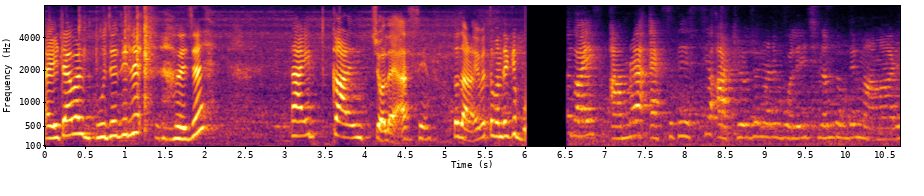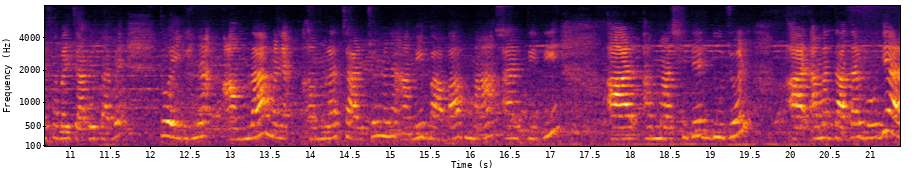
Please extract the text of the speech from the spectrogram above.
আর এটা আবার গুজে দিলে হয়ে যায়। লাইট কারেন্ট চলে আসে। তো দাঁড়াও, এবার তোমাদেরকে গাইজ আমরা একসাথে এসেছি, আঠেরো জন মানে বলেইছিলাম তোমাদের মামা আরে সবাই যাবে যাবে। তো এইখানে আমরা মানে আমরা চারজন মানে আমি, বাবা, মা আর দিদি আর মাসিদের দুজন আর আমার দাদার বৌদি আর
